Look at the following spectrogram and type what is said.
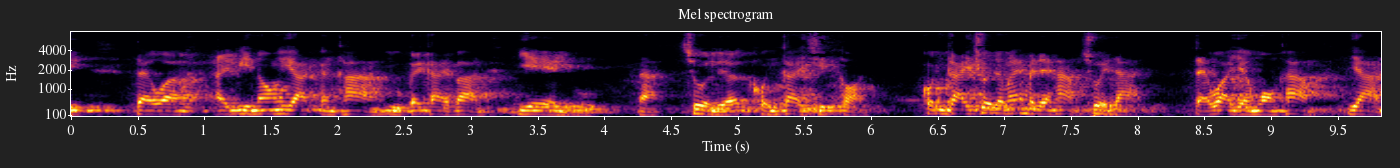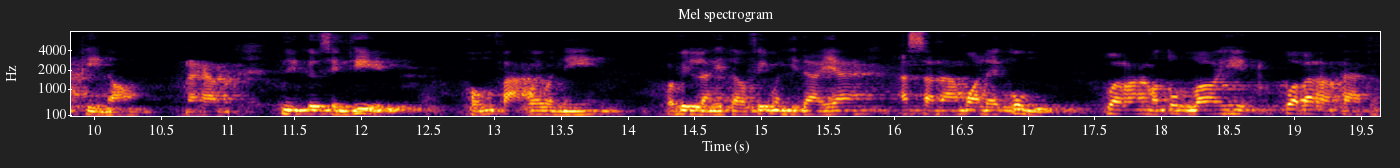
แต่ว่าไอพี่น้องญาติข้างๆอยู่ใกล้ๆบ้าน แย่อยู่นะช่วยเหลือคนใกล้ชิดก่อน คนไกลช่วยได้ไหมไม่ได้ห้ามช่วยได้ แต่ว่าอย่ามองข้ามญาติพี่น้องนะครับ นี่คือสิ่งที่ผมฝากไว้วันนี้วบิลลาฮิตาฟิวันฮิดายะอัสสลามุอะลัยกุมวะราะห์มะตุลลอฮิวะบะเราะกาตุ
